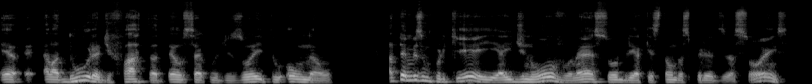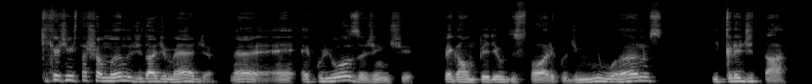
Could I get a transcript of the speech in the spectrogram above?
é, ela dura de fato até o século XVIII ou não. Até mesmo porque, e aí de novo, né, sobre a questão das periodizações, o que, que a gente está chamando de Idade Média? Né? É, é curioso a gente pegar um período histórico de mil anos e acreditar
